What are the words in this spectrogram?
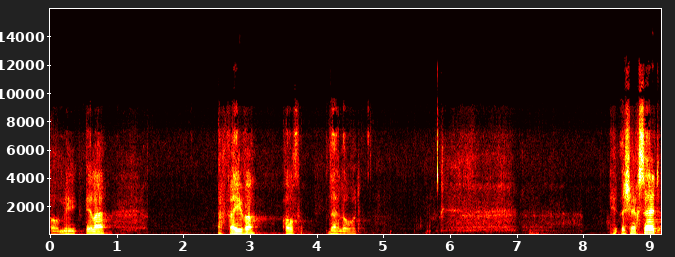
or mean ila, a favor of their Lord. The Sheikh said,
